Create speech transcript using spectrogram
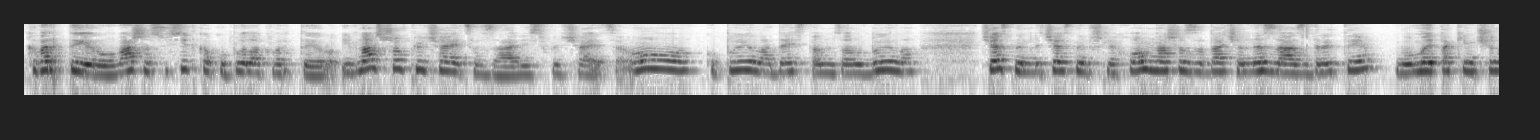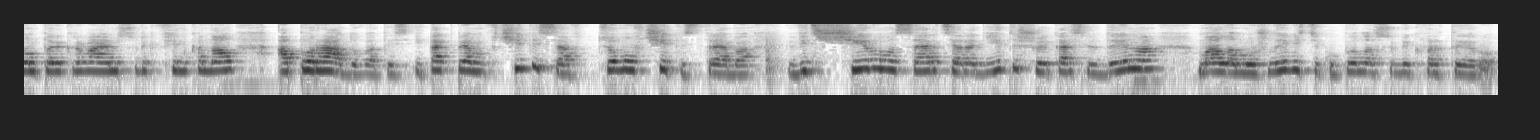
квартиру. Ваша сусідка купила квартиру. І в нас що включається? Завість включається. О, купила, десь там заробила. Чесним, нечесним шляхом. Наша задача не заздрити, бо ми таким чином перекриваємо собі фінканал, а порадуватись. І так прям вчитися, в цьому вчитись треба. Від щирого серця радіти, що якась людина мала можливість і купила собі квартиру.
